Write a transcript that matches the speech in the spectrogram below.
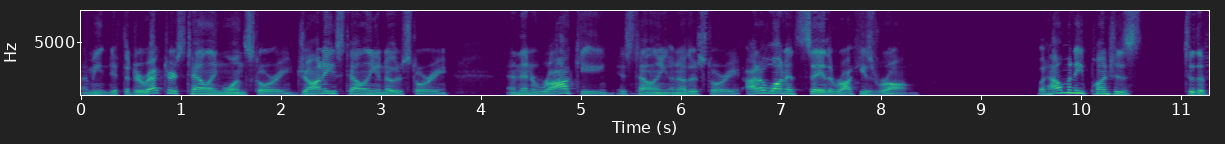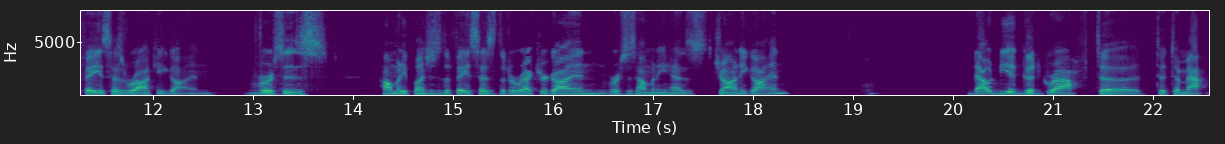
i mean if the director's telling one story johnny's telling another story and then rocky is telling another story i don't want to say that rocky's wrong but how many punches to the face has rocky gotten versus how many punches to the face has the director gotten versus how many has johnny gotten that would be a good graph to to, to map.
